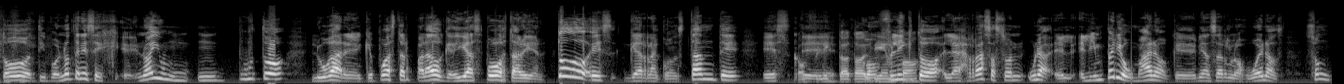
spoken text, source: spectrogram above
todo. tipo, no tenés. ej- No hay un, un puto lugar en el que puedas estar parado que digas, puedo estar bien. Todo es guerra constante, es. eh, Conflicto todo el conflicto. Las razas son. una El, el imperio humano, que deberían ser los buenos, son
